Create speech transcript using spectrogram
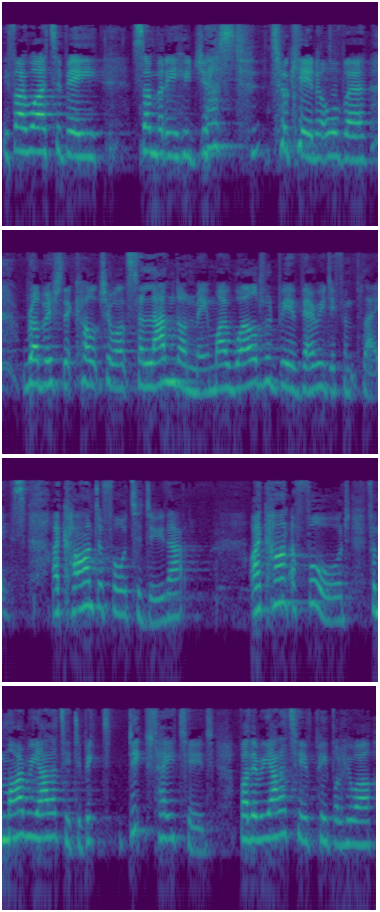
If I were to be somebody who just took in all the rubbish that culture wants to land on me, my world would be a very different place. I can't afford to do that. I can't afford for my reality to be dictated by the reality of people who are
